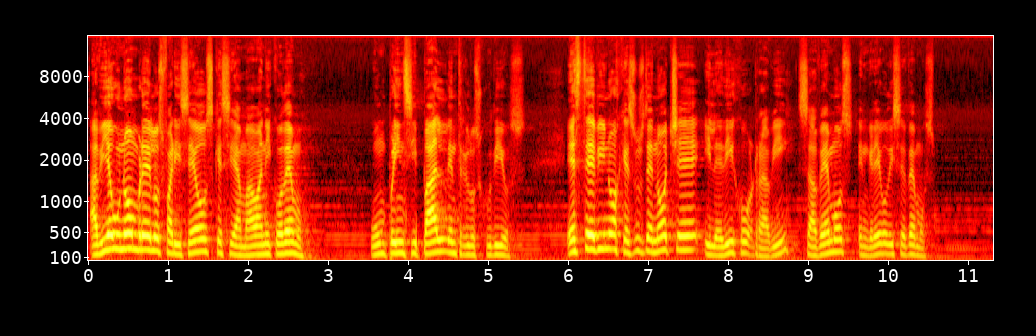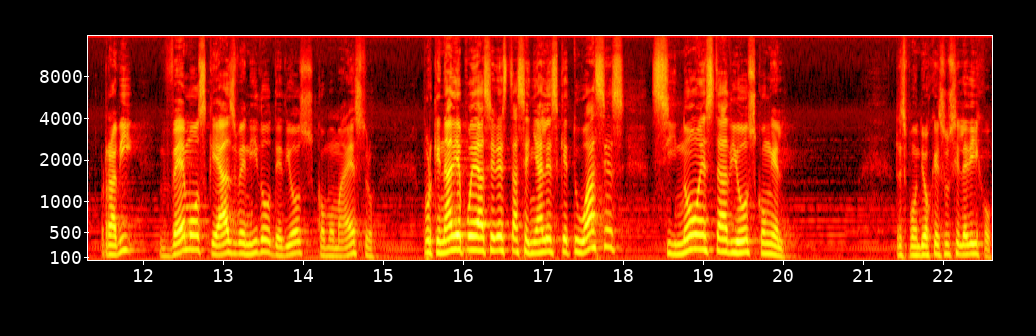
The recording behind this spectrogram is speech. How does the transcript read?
Había un hombre de los fariseos que se llamaba Nicodemo, un principal entre los judíos. Este vino a Jesús de noche y le dijo, Rabí, sabemos, en griego dice vemos, Rabí, vemos que has venido de Dios como maestro, porque nadie puede hacer estas señales que tú haces si no está Dios con él. Respondió Jesús y le dijo,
